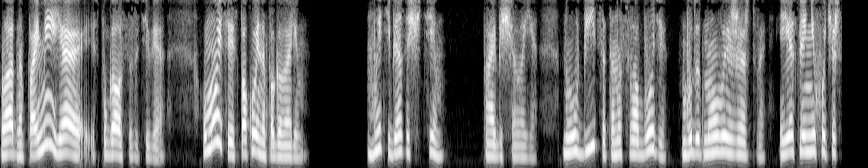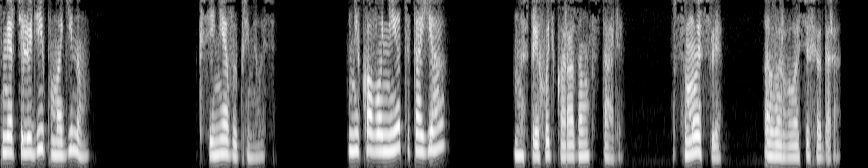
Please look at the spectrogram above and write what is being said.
Ладно, пойми, я испугался за тебя. Умойся и спокойно поговорим. Мы тебя защитим, пообещала я. Но убийца-то на свободе, будут новые жертвы. Если не хочешь смерти людей, помоги нам. Ксения выпрямилась. Никого нет, это я. Мы с Приходько разом встали. В смысле? вырвалась у Федора.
